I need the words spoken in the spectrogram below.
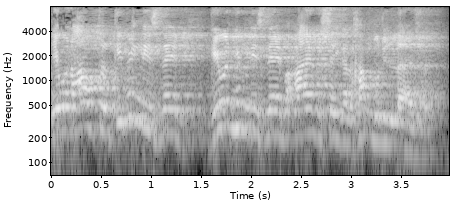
even after giving his name, giving him this name, I am saying Alhamdulillah.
